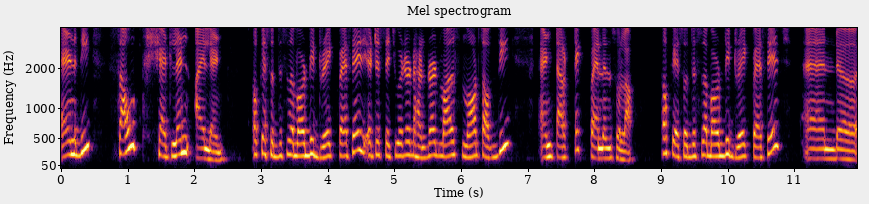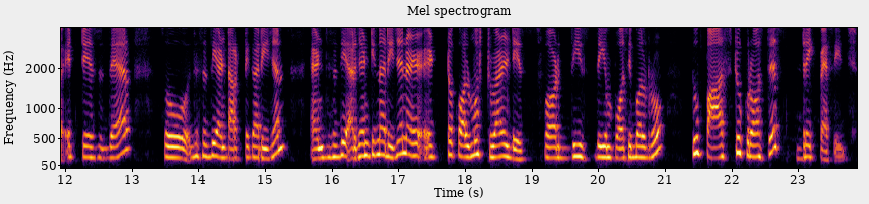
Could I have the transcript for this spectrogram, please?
and the South Shetland Island okay so this is about the drake passage. It is situated 100 miles north of the antarctic peninsula. Okay so this is about the drake passage and uh, it is there. So this is the antarctica region and this is the argentina region and it took almost 12 days for these the impossible row to pass to cross this drake passage.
